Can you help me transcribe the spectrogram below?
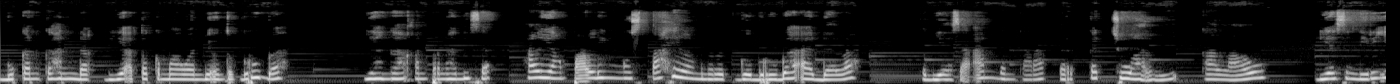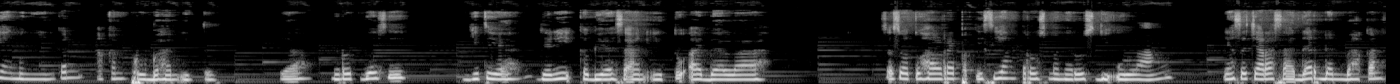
bukan kehendak dia atau kemauan dia untuk berubah ya nggak akan pernah bisa hal yang paling mustahil menurut gue berubah adalah kebiasaan dan karakter kecuali kalau dia sendiri yang menginginkan akan perubahan itu. Ya menurut gue sih gitu ya. Jadi kebiasaan itu adalah sesuatu hal repetisi yang terus menerus diulang yang secara sadar dan bahkan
